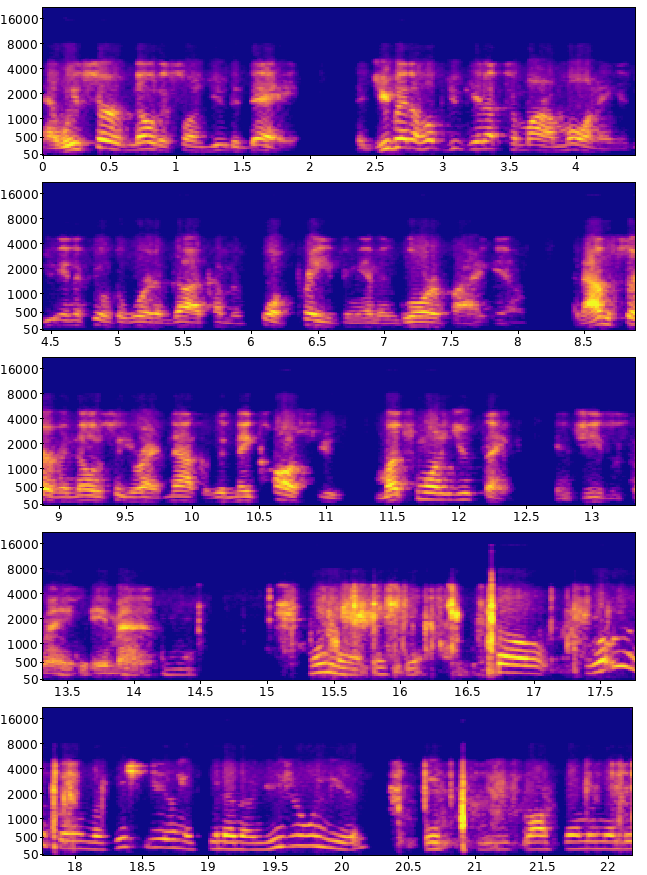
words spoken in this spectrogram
And we serve notice on you today that you better hope you get up tomorrow morning if you interfere with the word of God coming forth, praising him and glorifying him. And I'm serving notice to you right now because it may cost you much more than you think. In Jesus' name, amen. Amen. Amen. Thank you. So what we were saying was this year has been an unusual year. It, we've lost family members.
